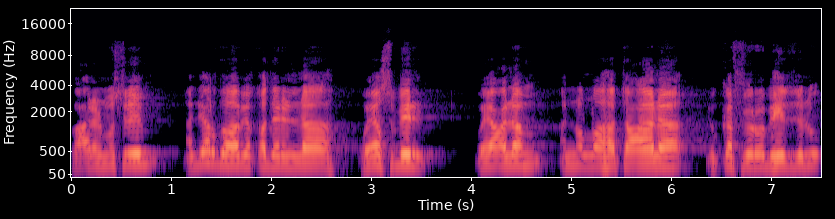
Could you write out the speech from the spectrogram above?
وعلى المسلم ان يرضى بقدر الله ويصبر ويعلم أن الله تعالى يكفر به الذنوب.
